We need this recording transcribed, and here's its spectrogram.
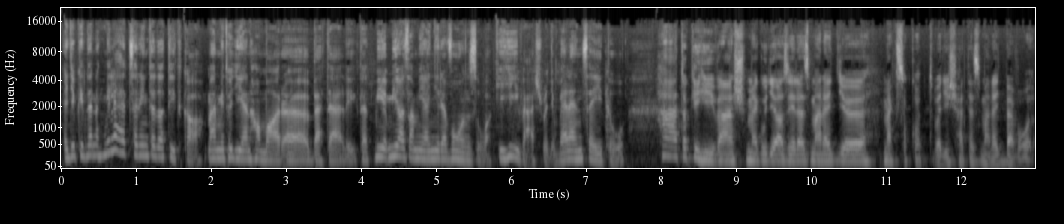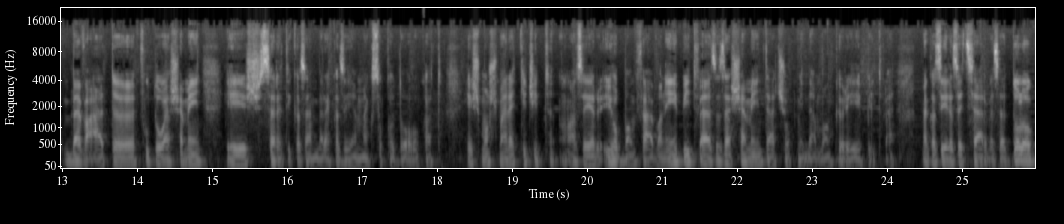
Egyébként ennek mi lehet szerinted a titka? Mármint, hogy ilyen hamar ö, betelik. Tehát mi, mi az, ami ennyire vonzó? A kihívás, vagy a Velencei tó? Hát a kihívás, meg ugye azért ez már egy ö, megszokott, vagyis hát ez már egy bevol, bevált ö, futóesemény, és szeretik az emberek az ilyen megszokott dolgokat. És most már egy kicsit azért jobban fel van építve ez az esemény, tehát sok minden van köré építve. Meg azért ez egy szervezett dolog,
